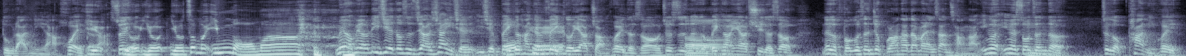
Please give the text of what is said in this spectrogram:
堵拦你啊，会的啦。所以有有有这么阴谋吗？没有没有，历届都是这样。像以前以前贝克汉跟费哥要转会的时候，就是那个贝克汉要去的时候，那个弗格森就不让他在曼联上场啊，因为因为说真的，这个怕你会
